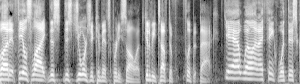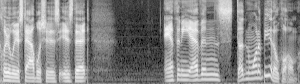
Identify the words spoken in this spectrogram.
but it feels like this this Georgia commit's pretty solid. It's going to be tough to flip it back. Yeah, well, and I think what this clearly establishes is that Anthony Evans doesn't want to be at Oklahoma.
